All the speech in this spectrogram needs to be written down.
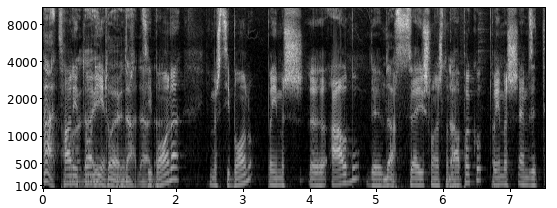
A, Cibona, Ali to da, nije. to je, da, da. Cibona, da. imaš Cibonu, pa imaš uh, Albu, gde je da. sve išlo nešto da. naopako, pa imaš MZT.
